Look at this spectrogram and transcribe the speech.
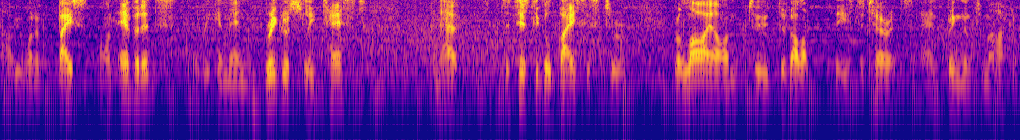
Uh, we want to base on evidence that we can then rigorously test and have statistical basis to rely on to develop these deterrents and bring them to market.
